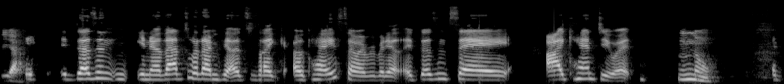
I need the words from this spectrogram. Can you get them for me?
yeah. it it doesn't. You know, that's what I'm feeling. It's like okay, so everybody. Else, it doesn't say I can't do it. No. It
